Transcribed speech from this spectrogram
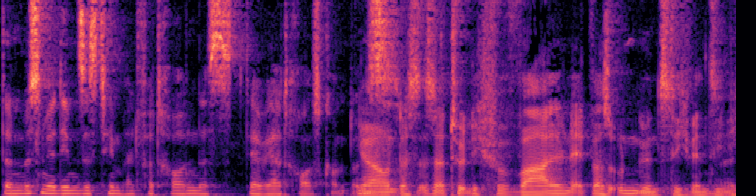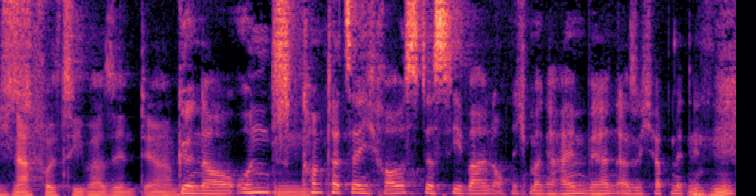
dann müssen wir dem System halt vertrauen, dass der Wert rauskommt. Und ja, und das ist natürlich für Wahlen etwas ungünstig, wenn sie nicht nachvollziehbar sind. Ja. Genau, und mhm. kommt tatsächlich raus, dass die Wahlen auch nicht mal geheim werden. Also ich habe mit den mhm.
